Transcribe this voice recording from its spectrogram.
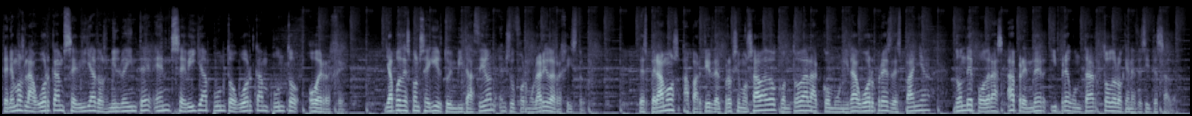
tenemos la WordCamp Sevilla 2020 en sevilla.wordcamp.org. Ya puedes conseguir tu invitación en su formulario de registro. Te esperamos a partir del próximo sábado con toda la comunidad WordPress de España, donde podrás aprender y preguntar todo lo que necesites saber.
